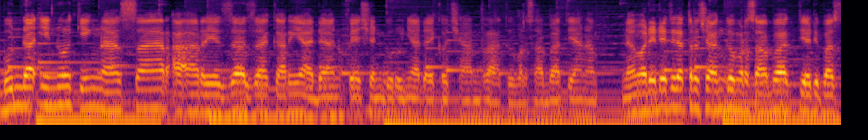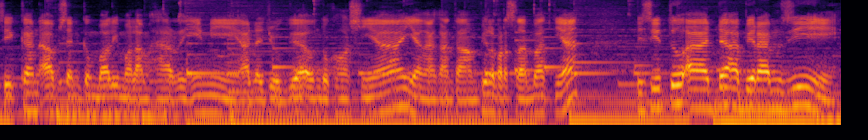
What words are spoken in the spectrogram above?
Bunda Inul King Nasar, A.A. Reza Zakaria, dan fashion gurunya ada Eko Chandra tuh persahabat ya. Nama dede tidak tercantum persahabat ya dipastikan absen kembali malam hari ini. Ada juga untuk hostnya yang akan tampil persahabat ya. Di situ ada Abi Ramzi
